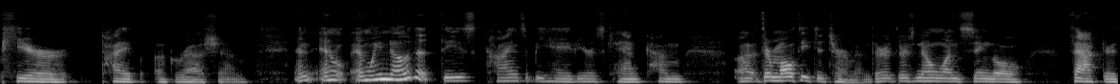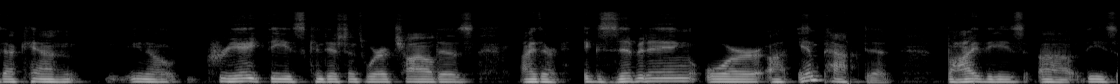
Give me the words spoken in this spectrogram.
peer type aggression. And, and, and we know that these kinds of behaviors can come, uh, they're multi-determined. There, there's no one single factor that can, you know, create these conditions where a child is either exhibiting or uh, impacted by these uh, these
